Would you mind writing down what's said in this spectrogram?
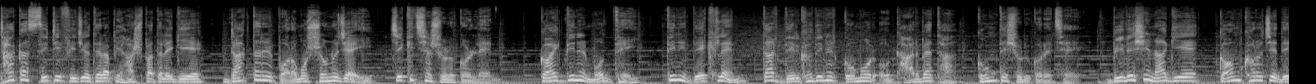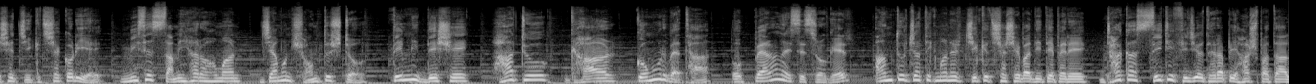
ঢাকা সিটি ফিজিওথেরাপি হাসপাতালে গিয়ে ডাক্তারের পরামর্শ অনুযায়ী চিকিৎসা শুরু করলেন। কয়েকদিনের মধ্যেই তিনি দেখলেন তার দীর্ঘদিনের কোমর ও ঘাড় ব্যথা কমতে শুরু করেছে। বিদেশে না গিয়ে কম খরচে দেশে চিকিৎসা করিয়ে মিসেস সামিহা রহমান যেমন সন্তুষ্ট, তেমনি দেশে হাঁটু, ঘাড়, কোমর ব্যথা ও প্যারালাইসিস রোগের আন্তর্জাতিক মানের চিকিৎসা সেবা দিতে পেরে ঢাকা সিটি ফিজিওথেরাপি হাসপাতাল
